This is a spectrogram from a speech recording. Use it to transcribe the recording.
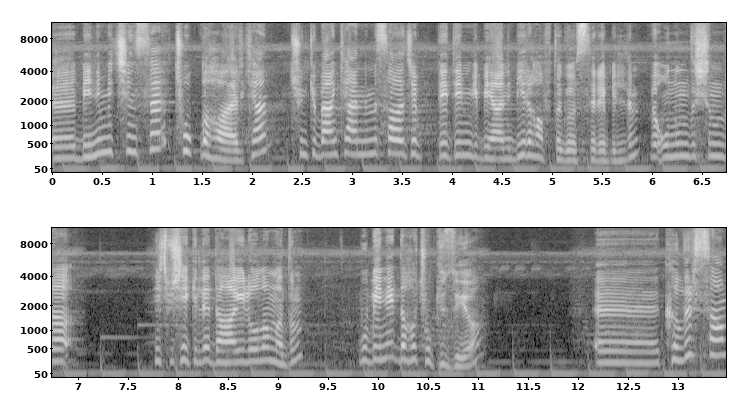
E, benim içinse çok daha erken. Çünkü ben kendimi sadece dediğim gibi yani bir hafta gösterebildim. Ve onun dışında hiçbir şekilde dahil olamadım. Bu beni daha çok üzüyor. E, kalırsam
